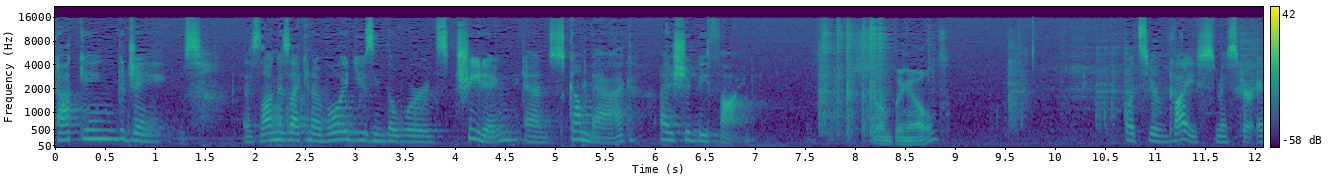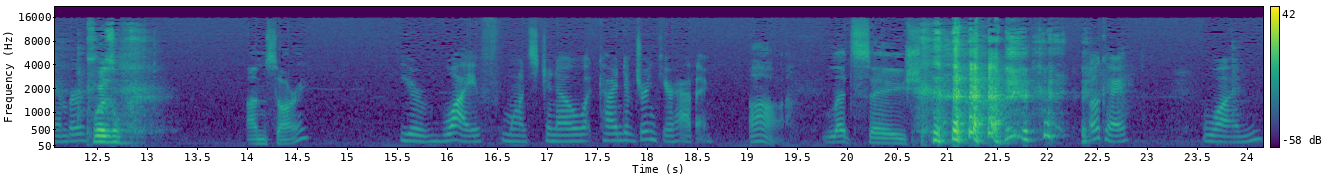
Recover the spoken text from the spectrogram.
Talking to James. As long as I can avoid using the words cheating and scumbag, I should be fine. Something else? What's your vice, Mr. Amber? poison. I'm sorry? Your wife wants to know what kind of drink you're having. Ah, let's say sh- Okay. One,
